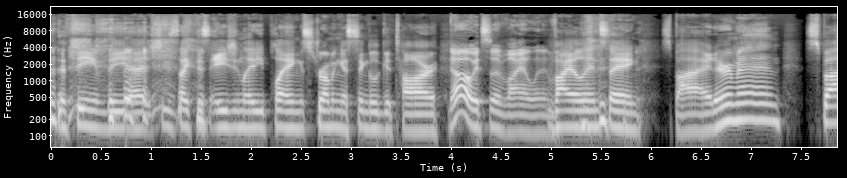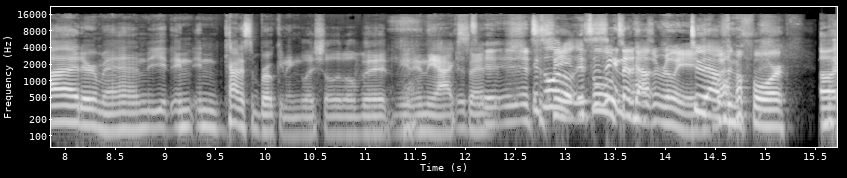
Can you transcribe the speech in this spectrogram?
the theme the uh she's like this asian lady playing strumming a single guitar no, it's a violin. violin saying spider-man spider-man in, in kind of some broken english a little bit in, in the It's, accent it- it's, It's a, a little- scene, it's it's a a scene that hasn't really aged well. 2004 uh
